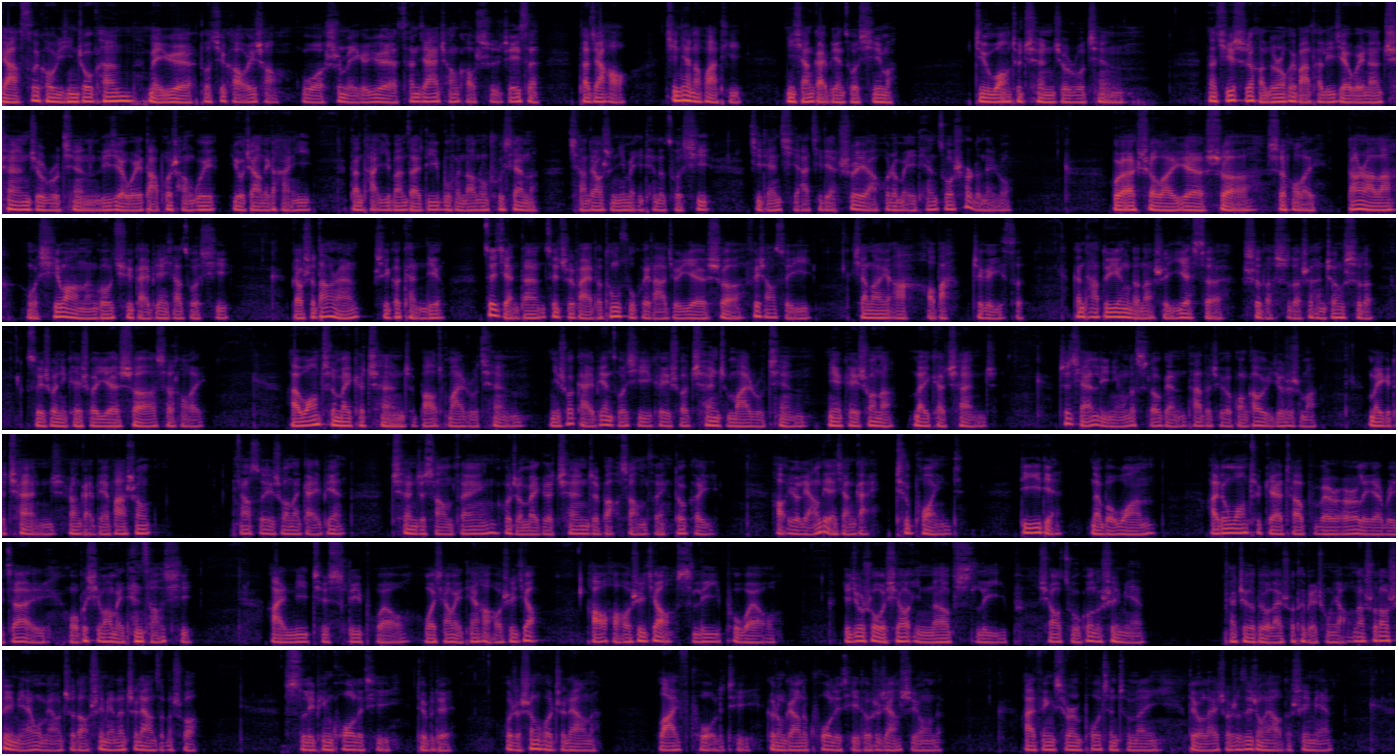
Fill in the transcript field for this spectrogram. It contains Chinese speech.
雅思口语新周刊，每月都去考一场。我是每个月参加一场考试。Jason，大家好。今天的话题，你想改变作息吗？Do you want to change your routine？那其实很多人会把它理解为呢，change your routine，理解为打破常规，有这样的一个含义。但它一般在第一部分当中出现呢，强调是你每一天的作息，几点起啊，几点睡啊，或者每一天做事儿的内容。Well, actually, yes, certainly. 当然了。我希望能够去改变一下作息，表示当然是一个肯定。最简单、最直白的通俗回答就 yes，非常随意，相当于啊，好吧，这个意思。跟它对应的呢是 yes，是的，是的，是很正式的。所以说你可以说 yes，certainly。I want to make a change about my routine。你说改变作息可以说 change my routine，你也可以说呢 make a change。之前李宁的 slogan，它的这个广告语就是什么？make the change，让改变发生。那所以说呢，改变，change something 或者 make a change about something 都可以。好，有两点想改，two point。第一点，number one，I don't want to get up very early every day。我不希望每天早起。I need to sleep well。我想每天好好睡觉，好好好睡觉，sleep well。也就是说，我需要 enough sleep，需要足够的睡眠。那这个对我来说特别重要。那说到睡眠，我们要知道睡眠的质量怎么说。Sleeping quality，对不对？或者生活质量呢？Life quality，各种各样的 quality 都是这样使用的。I think so important to me，对我来说是最重要的睡眠。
